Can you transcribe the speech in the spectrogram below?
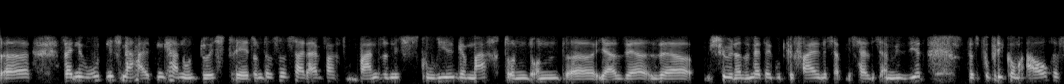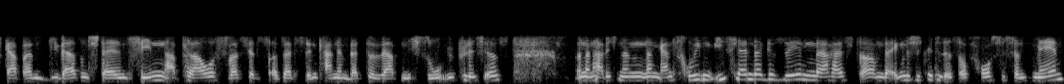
äh, seine Wut nicht mehr halten kann und durchdreht. Und das ist halt einfach wahnsinnig skurril gemacht und, und äh, ja, sehr, sehr schön. Also mir hat er gut gefallen. Ich habe mich halt nicht amüsiert. Das Publikum auch. Es gab an diversen Stellen Szenenapplaus, was jetzt selbst in im Wettbewerb nicht so üblich ist. Und dann habe ich einen, einen, ganz ruhigen Isländer gesehen, der heißt, ähm, der englische Titel ist Of Horses and Men,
